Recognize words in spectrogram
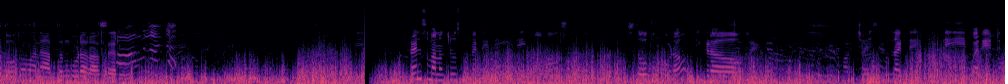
స్తూపం అనే అర్థం కూడా రాశారు. ఫ్రెండ్స్ మనం చూసుకున్నట్టు స్తూపం కూడా ఇక్కడ చూసుకున్నట్టే ఈ పర్యటక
